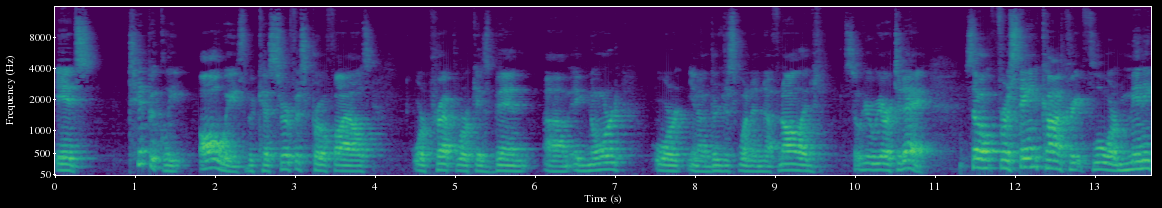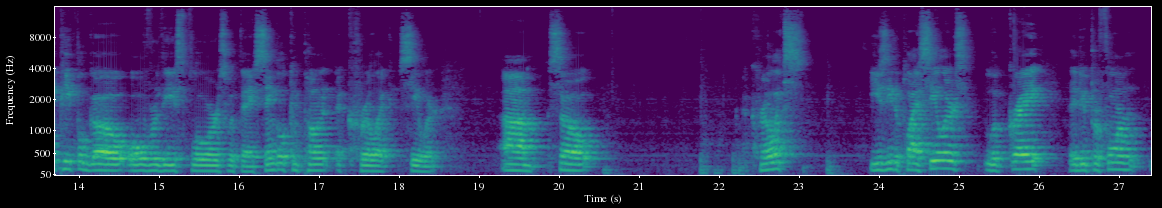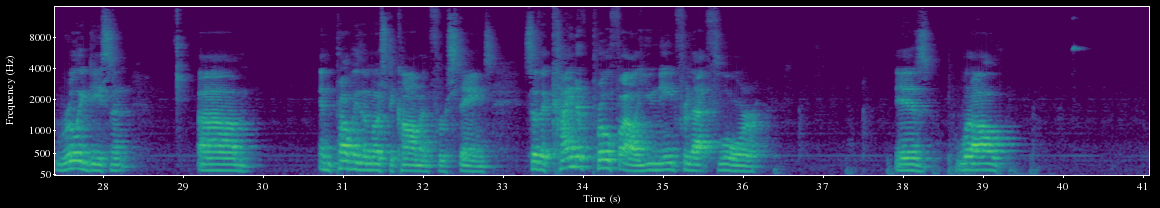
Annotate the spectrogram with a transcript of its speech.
it's typically always because surface profiles or prep work has been um, ignored or you know there just wasn't enough knowledge. So here we are today. So for a stained concrete floor, many people go over these floors with a single component acrylic sealer. Um, so acrylics, easy to apply sealers, look great. They do perform really decent. Um, and probably the most common for stains. So the kind of profile you need for that floor is what I'll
